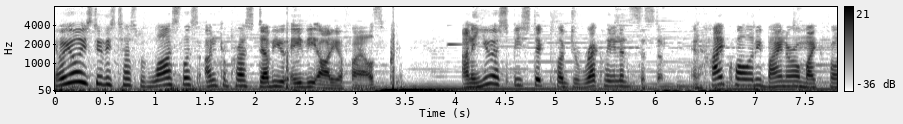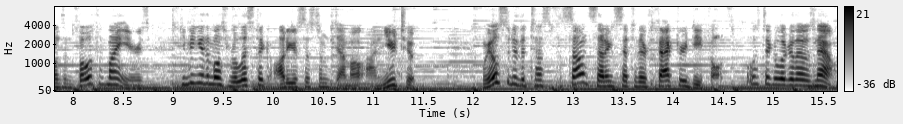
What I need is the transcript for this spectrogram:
And we always do these tests with lossless, uncompressed WAV audio files on a USB stick plugged directly into the system, and high quality binaural microphones in both of my ears, giving you the most realistic audio system demo on YouTube. We also do the test with the sound settings set to their factory defaults, so let's take a look at those now.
